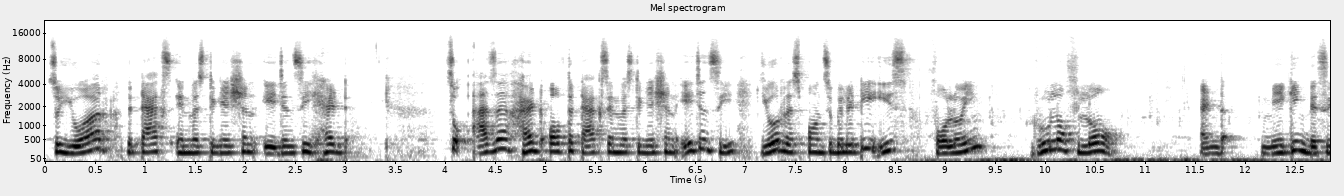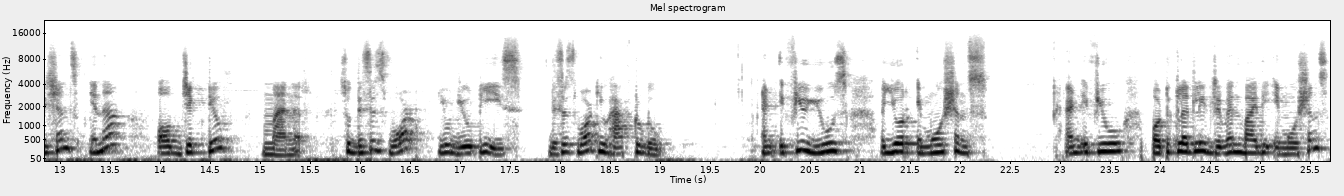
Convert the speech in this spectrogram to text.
So you are the tax investigation agency head so as a head of the tax investigation agency your responsibility is following rule of law and making decisions in a objective manner. So this is what your duty is. This is what you have to do. And if you use your emotions and if you particularly driven by the emotions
